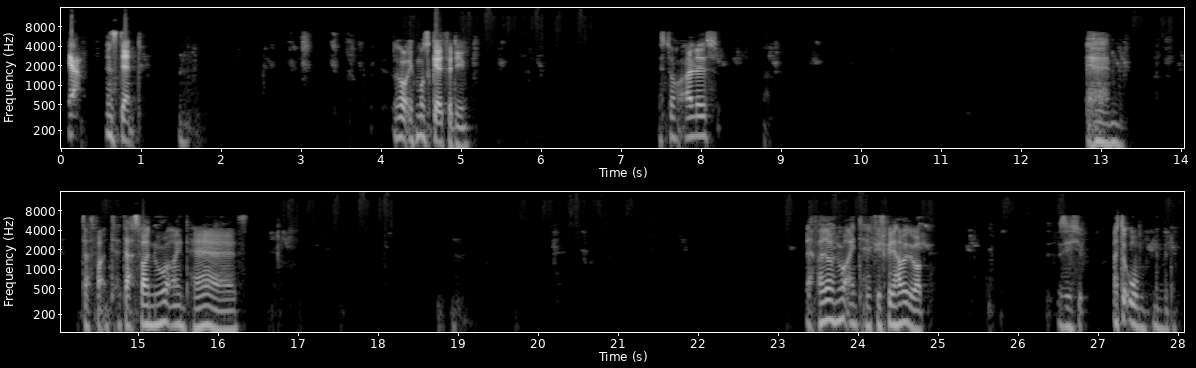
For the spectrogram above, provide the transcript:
Ja, instant. So, ich muss Geld verdienen. Ist doch alles... Ähm... Das war, das war nur ein Test. War doch nur ein Test. Wie spät haben wir überhaupt? Sich... Also oben, nimm bitte.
